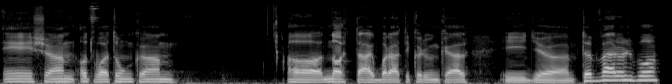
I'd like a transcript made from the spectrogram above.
és ott voltunk a nagy tág baráti körünkkel így több városból,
